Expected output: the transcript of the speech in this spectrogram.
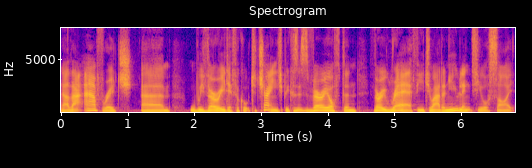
Now, that average um, will be very difficult to change because it's very often, very rare for you to add a new link to your site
